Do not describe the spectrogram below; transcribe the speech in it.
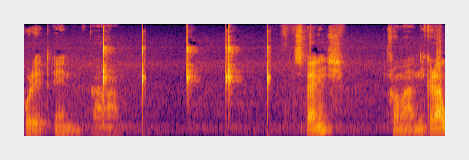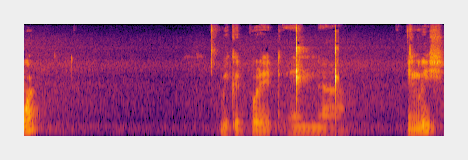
put it in uh, Spanish from uh, Nicaragua. We could put it in uh, English,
